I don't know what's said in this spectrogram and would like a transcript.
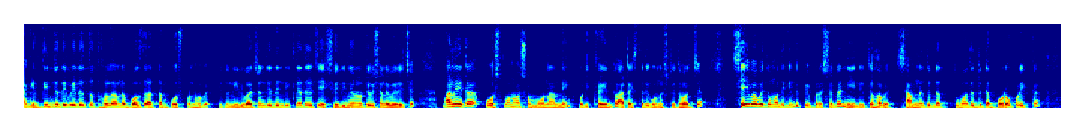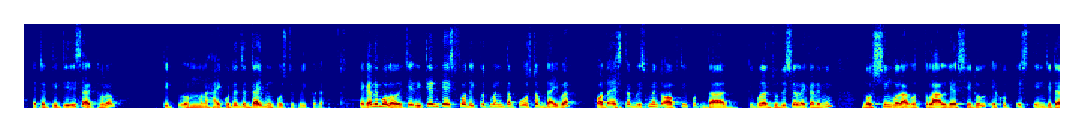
আগের দিন যদি বেরোতো তাহলে আমরা বলতে পারতাম পোস্টপোন হবে। কিন্তু নির্বাচন যেদিন ডিক্লেয়ার হয়েছে, সেদিনও নোটিফিকেশনে বেরোচ্ছে। মানে এটা পোস্টপোন হওয়ার সম্ভাবনা নেই। পরীক্ষা কিন্তু আঠাশ তারিখ অনুষ্ঠিত হচ্ছে। সেইভাবে তোমাদের কিন্তু প্রিপারেশনটা নিয়ে নিতে হবে। সামনে দুটা, তোমাদের দুটা বড় পরীক্ষা, একটা টিটিডিসি একটা হলো মানে হাইকোর্টের যে ড্রাইভিং পোস্টের পরীক্ষাটা। এখানে বলা হয়েছে written test for recruitment the post of driver for the establishment of the Tripura judicial academy Narsingarh Agartala আলিয়া শিডিউল একত্রিশ দিন যেটা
